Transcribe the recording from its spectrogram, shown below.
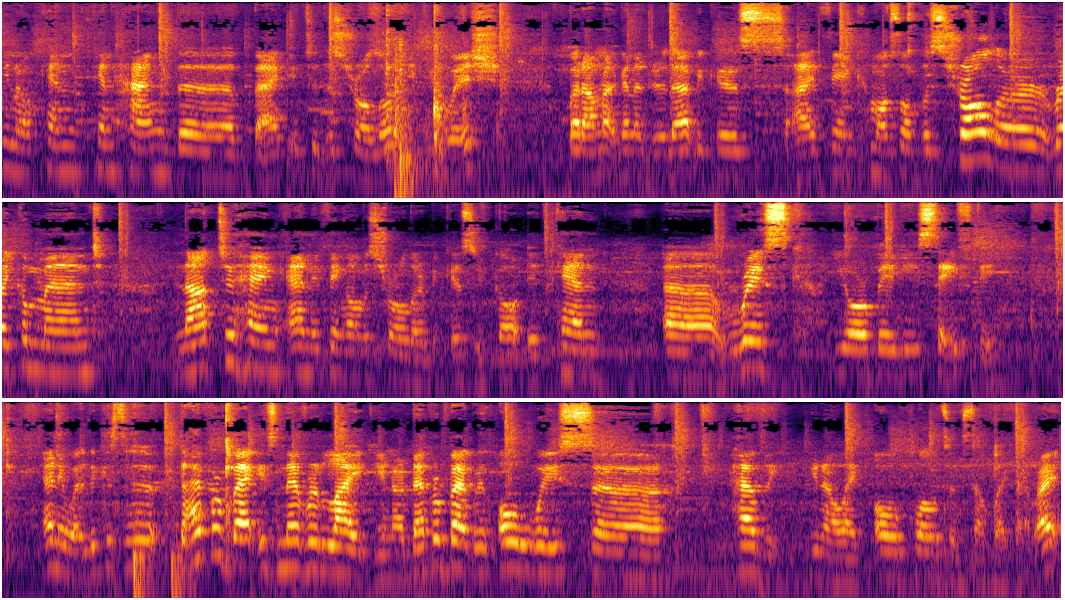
you know can can hang the bag into the stroller if you wish. But I'm not gonna do that because I think most of the stroller recommend not to hang anything on the stroller because it, go, it can uh, risk your baby's safety anyway because the diaper bag is never light you know. Diaper bag will always uh, heavy you know like old clothes and stuff like that right?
